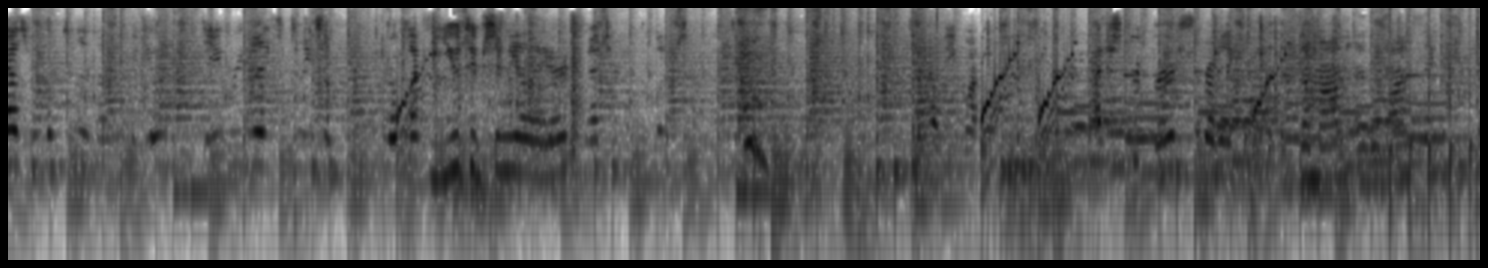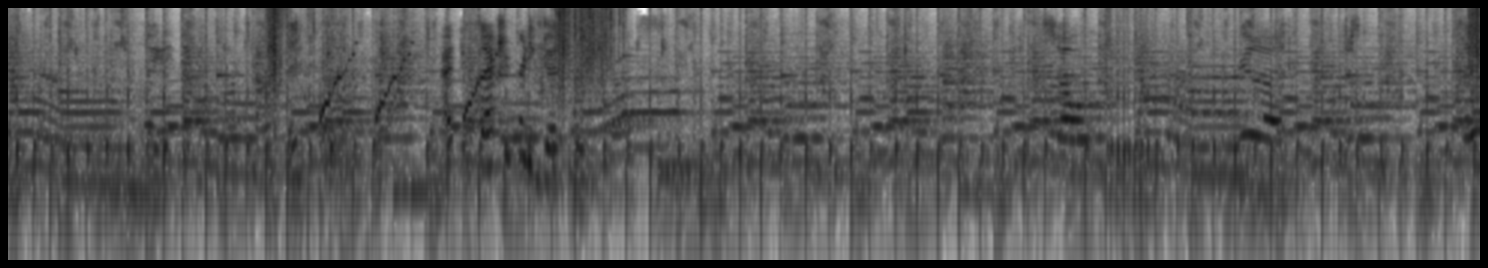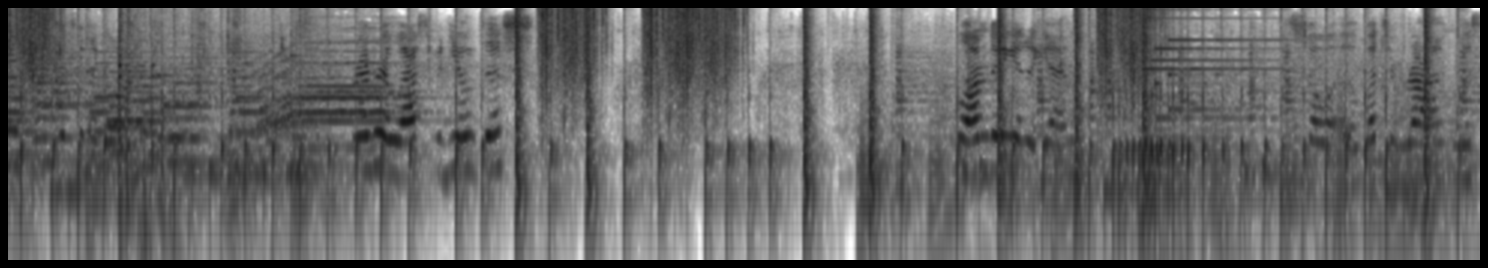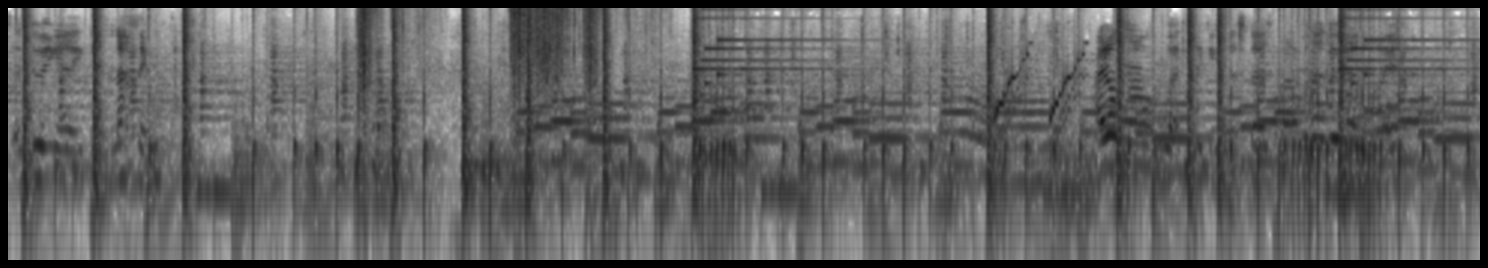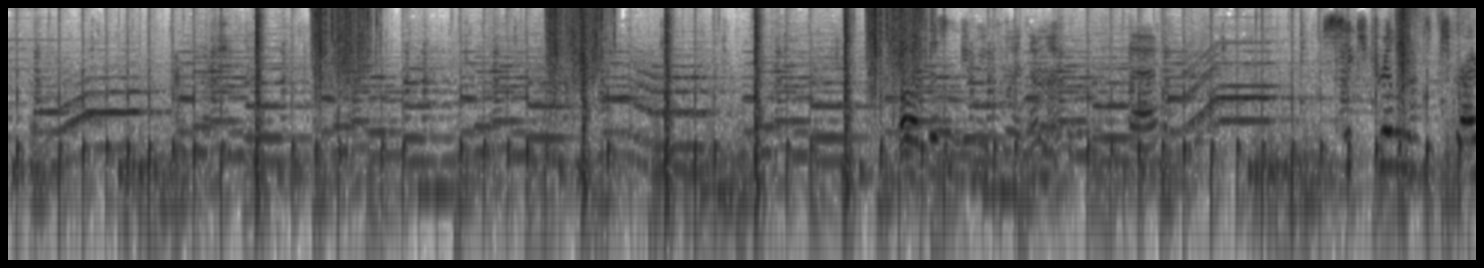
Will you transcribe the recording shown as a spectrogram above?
guys, welcome to another video. Today we're going to be doing some Roblox YouTube Simulator. I'm going to turn the lips. I just reversed from like the, mom and the mom thing. Um, like, it's actually pretty good for me. this. Well, I'm doing it again.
